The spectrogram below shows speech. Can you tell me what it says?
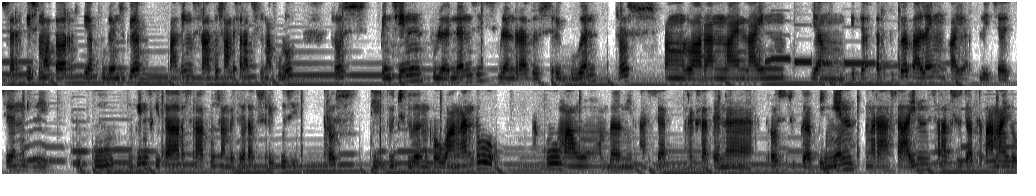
servis motor tiap bulan juga paling 100 sampai 150 terus bensin bulanan sih 900 ribuan. Terus pengeluaran lain-lain yang tidak terduga paling kayak beli jajan beli buku mungkin sekitar 100 sampai 200 ribu sih. Terus di tujuan keuangan tuh aku mau ngembangin aset reksadana terus juga pingin ngerasain 100 juta pertama itu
